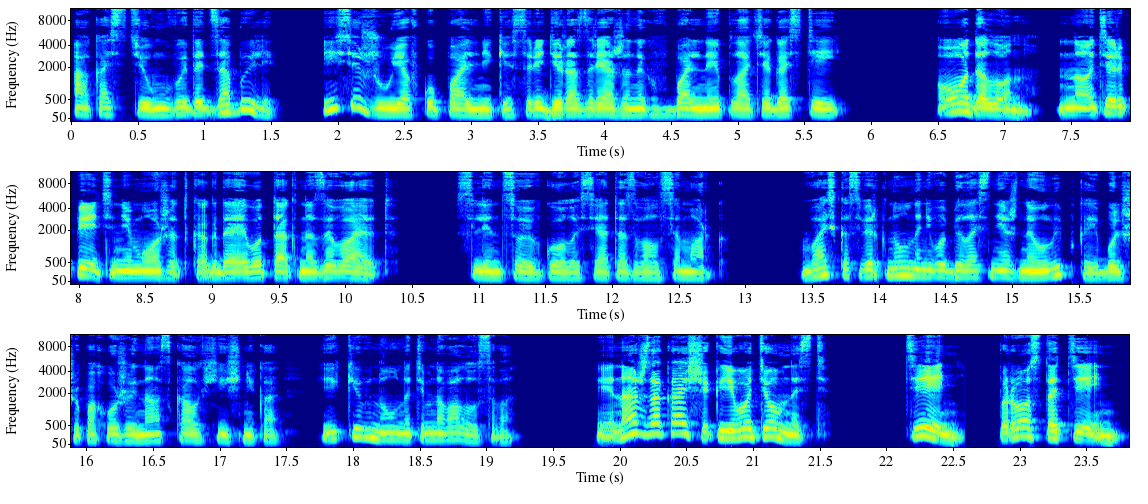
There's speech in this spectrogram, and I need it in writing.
а костюм выдать забыли. И сижу я в купальнике среди разряженных в бальные платья гостей. Одал он, но терпеть не может, когда его так называют, с линцой в голосе отозвался Марк. Васька сверкнул на него белоснежной улыбкой, больше похожей на оскал хищника, и кивнул на темноволосого. И наш заказчик его темность. Тень, просто тень,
